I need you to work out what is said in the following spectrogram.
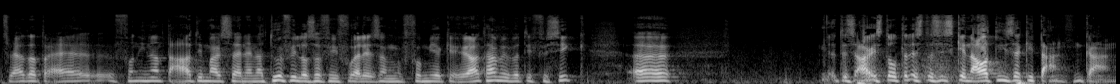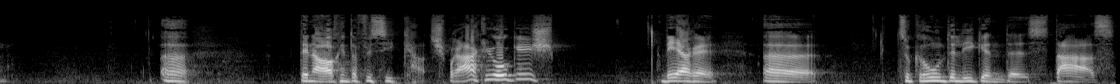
zwei oder drei von Ihnen da, die mal so eine Naturphilosophie-Vorlesung von mir gehört haben über die Physik äh, des Aristoteles. Das ist genau dieser Gedankengang. Äh, den er auch in der Physik hat. Sprachlogisch wäre zugrunde liegendes das,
